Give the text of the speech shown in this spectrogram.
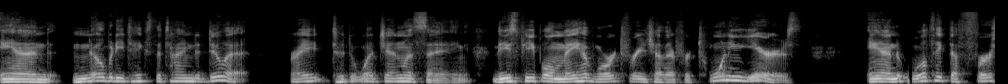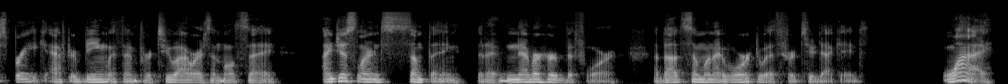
And nobody takes the time to do it right? To, to, what Jen was saying, these people may have worked for each other for 20 years. And we'll take the first break after being with them for two hours and we'll say, I just learned something that I've never heard before about someone I've worked with for two decades. Why?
